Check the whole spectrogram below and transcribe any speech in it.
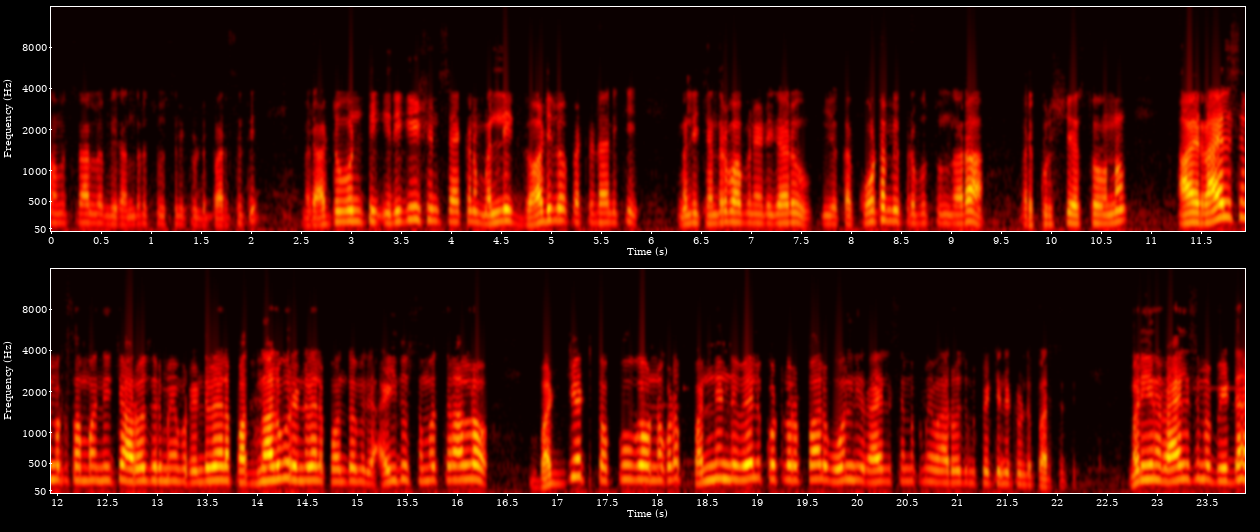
సంవత్సరాల్లో మీరు అందరూ చూసినటువంటి పరిస్థితి. మరి అటువంటి ఇరిగేషన్ శాఖను మళ్ళీ గాడిలో పెట్టడానికి మళ్ళీ చంద్రబాబు నాయుడు గారు ఈ యొక్క కూటమి ప్రభుత్వం ద్వారా మరి కృషి చేస్తూ ఉన్నాం. ఆ రాయలసీమకు సంబంధించి ఆ రోజు మేము రెండు వేల పద్నాలుగు రెండు వేల పంతొమ్మిది ఐదు సంవత్సరాల్లో బడ్జెట్ తక్కువగా ఉన్నా కూడా పన్నెండు వేల కోట్ల రూపాయలు ఓన్లీ రాయలసీమకు మేము ఆ రోజు పెట్టినటువంటి పరిస్థితి. మరి ఈయన రాయలసీమ బిడ్డ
